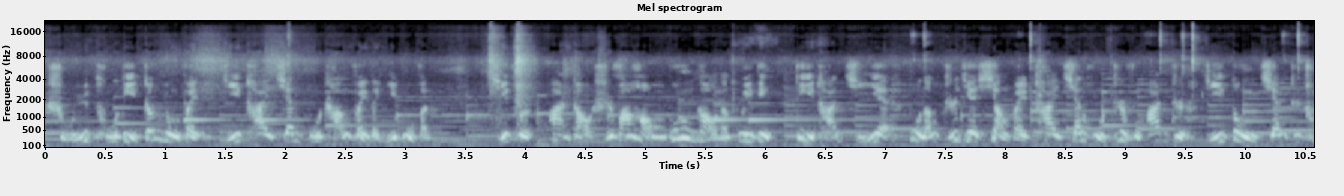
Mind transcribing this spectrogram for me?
属于土地征用费及拆迁补偿费的一部分。其次，按照十八号公告的规定，地产企业不能直接向被拆迁户支付安置及动迁支出。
